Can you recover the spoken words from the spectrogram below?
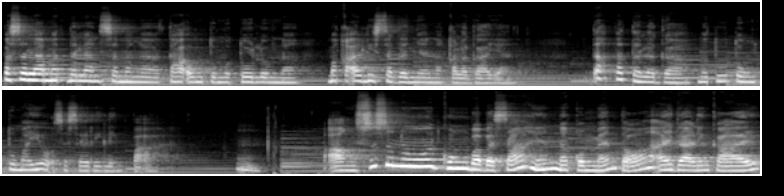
Pasalamat na lang sa mga taong tumutulong na makaalis sa ganyan na kalagayan. Dapat talaga matutong tumayo sa sariling paa. Hmm. Ang susunod kong babasahin na komento ay galing kay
